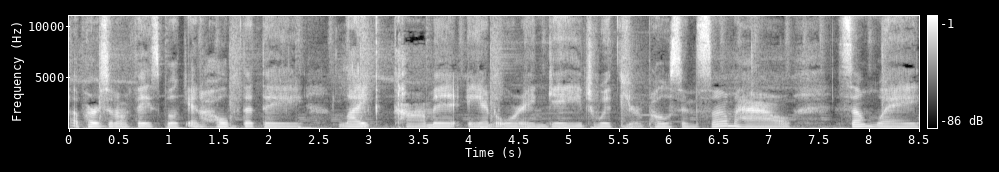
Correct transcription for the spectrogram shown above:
a person on Facebook and hope that they like, comment, and or engage with your post and somehow some way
